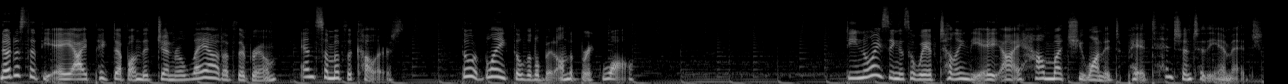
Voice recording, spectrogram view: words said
Notice that the AI picked up on the general layout of the room and some of the colors, though it blanked a little bit on the brick wall. Denoising is a way of telling the AI how much you want it to pay attention to the image.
